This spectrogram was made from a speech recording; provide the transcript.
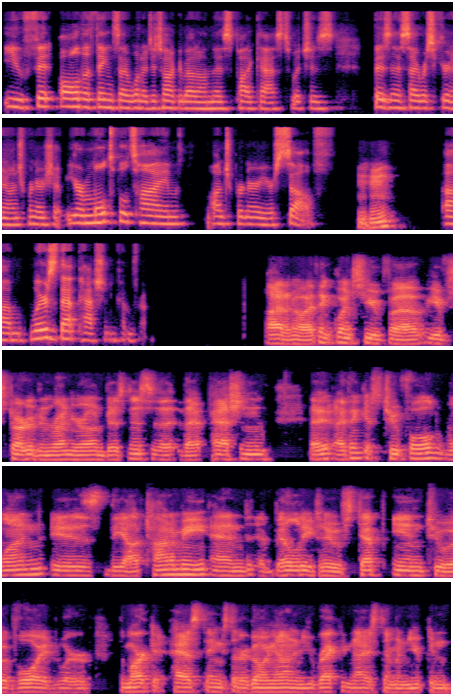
you fit all the things I wanted to talk about on this podcast, which is business, cybersecurity, and entrepreneurship. You're a multiple time entrepreneur yourself. Mm-hmm. Um, where's that passion come from? I don't know. I think once you've uh, you've started and run your own business, uh, that passion, I, I, think it's twofold. One is the autonomy and ability to step into a void where the market has things that are going on, and you recognize them, and you can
